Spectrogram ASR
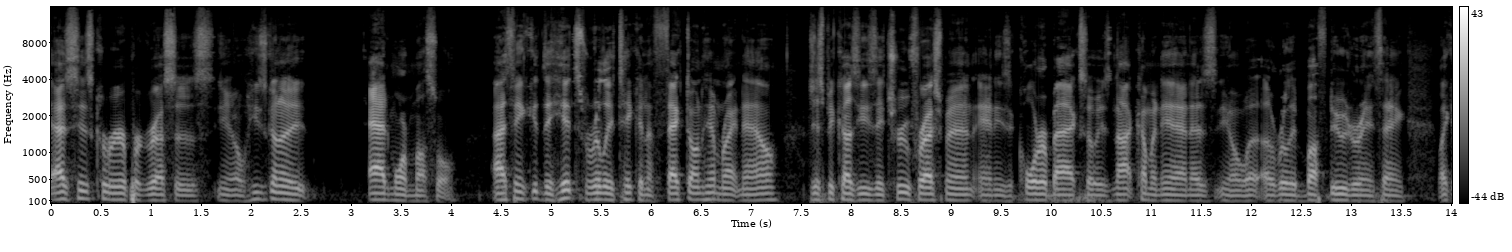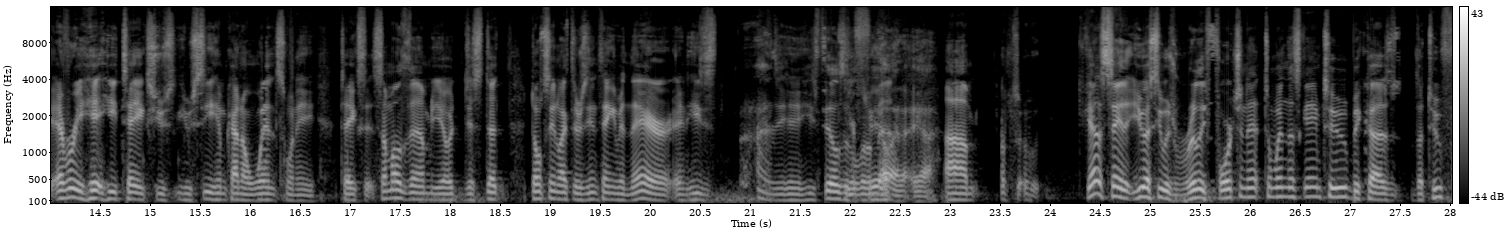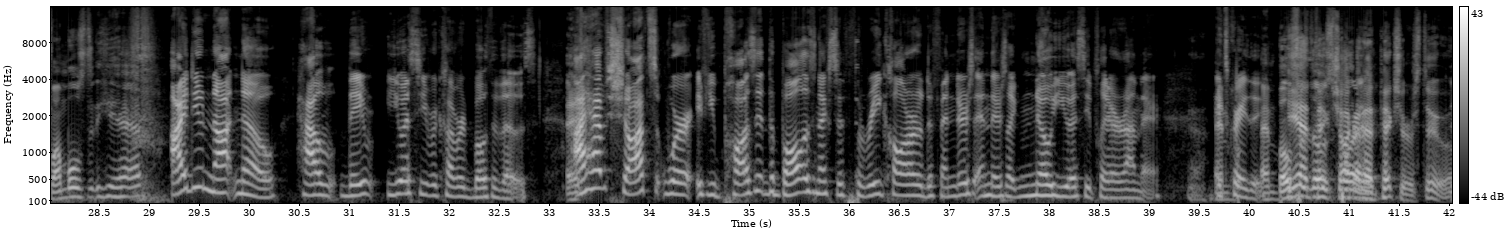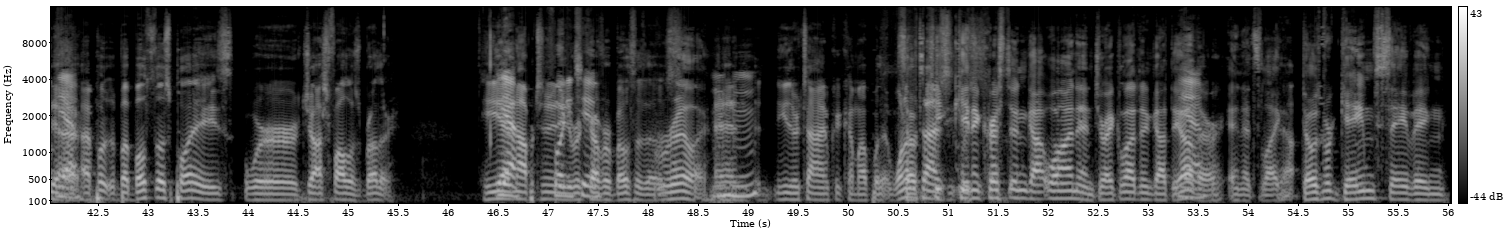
as his career progresses, you know, he's going to add more muscle. I think the hits really take an effect on him right now just because he's a true freshman and he's a quarterback, so he's not coming in as, you know, a, a really buff dude or anything. Like every hit he takes, you you see him kind of wince when he takes it. Some of them, you know, just don't, don't seem like there's anything even there, and he's he feels it You're a little bit. it, yeah. Um, you got to say that USC was really fortunate to win this game too, because the two fumbles that he had. I do not know how they USC recovered both of those. Eh. I have shots where if you pause it, the ball is next to three Colorado defenders, and there's like no USC player around there. It's and, crazy. And both he of had those pic- play- had pictures too. Yeah, Yeah. I put, but both of those plays were Josh Fowler's brother. He had Yeah, an opportunity 42. to recover both of those. Really? Mm-hmm. And neither time could come up with it. One so of the times Ke- Keenan was- Christon got one, and Drake London got the Yeah. other, and it's like Yeah. those were game-saving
